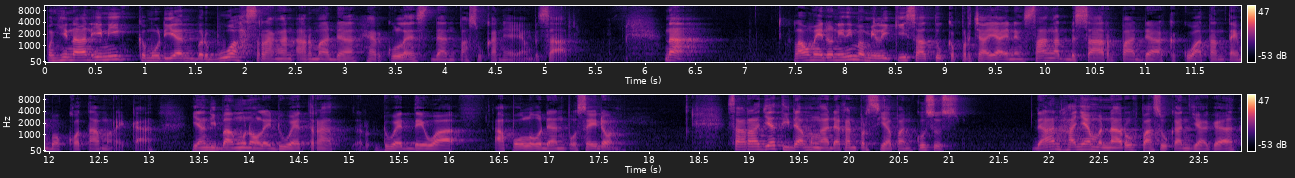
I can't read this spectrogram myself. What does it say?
Penghinaan ini kemudian berbuah serangan armada Hercules dan pasukannya yang besar. Nah, Laomedon ini memiliki satu kepercayaan yang sangat besar pada kekuatan tembok kota mereka yang dibangun oleh duet, duet dewa Apollo dan Poseidon. Sang raja tidak mengadakan persiapan khusus dan hanya menaruh pasukan jaga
